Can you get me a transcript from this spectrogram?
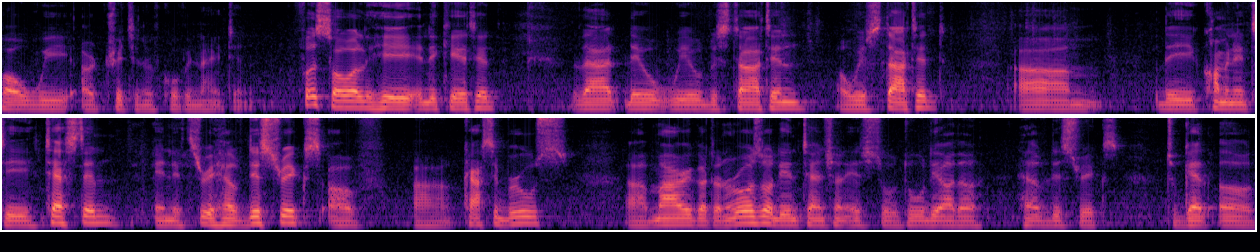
how we are treating with COVID-19. First of all, he indicated that they, we will be starting, or we've started, um, the community testing in the three health districts of uh, Castle Bruce, uh, Marigot, and Roseau. The intention is to do the other health districts to get a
